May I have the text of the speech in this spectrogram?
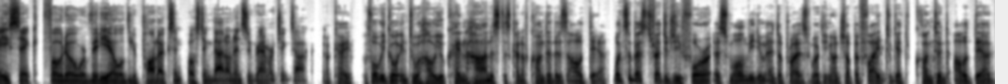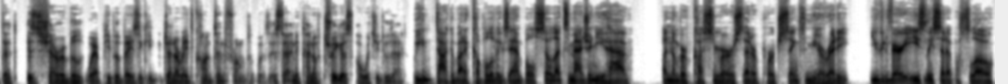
basic photo or video of your products and posting that on Instagram or TikTok. Okay. Before we go into how you can harness this kind of content that is out there, what's the best strategy for a small, medium enterprise working on Shopify to get content out there that is shareable, where people basically generate content from? Is there any kind of triggers? How would you do that? We can talk about a couple of examples. So let's imagine you have a number of customers that are purchasing from you already. You could very easily set up a flow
